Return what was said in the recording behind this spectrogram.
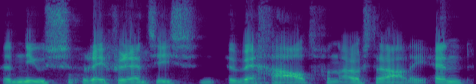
nieuwsreferenties weggehaald van Australië. En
